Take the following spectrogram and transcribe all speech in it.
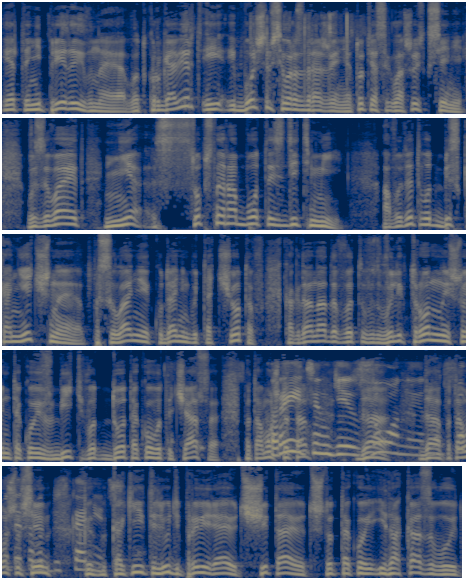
это непрерывная вот круговерть и, и больше всего раздражения, тут я соглашусь с вызывает не, собственно, работа с детьми, а вот это вот бесконечное посылание куда-нибудь отчетов, когда надо в, это, в электронный что-нибудь такое вбить вот до такого-то часа, потому что Рейтинги, там, зоны, да, ну, потому что все вот какие-то люди проверяют, считают, что-то такое и наказывают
